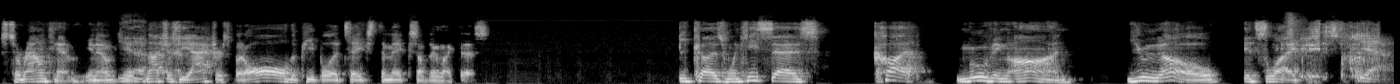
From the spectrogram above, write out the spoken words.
surround him. You know, Yeah. not just the actors, but all the people it takes to make something like this. Because when he says cut, moving on, you know it's like yeah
